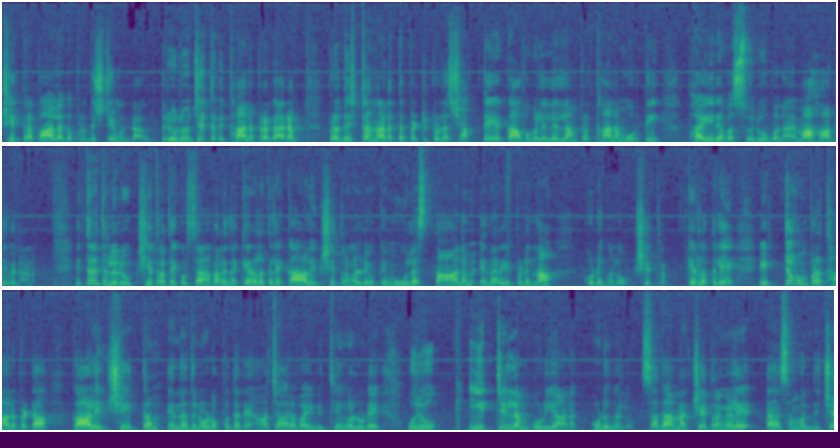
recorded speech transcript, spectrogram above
ക്ഷേത്രപാലക പ്രതിഷ്ഠയും ഉണ്ടാകും. രുരുജിത്ത് വിധാനപ്രകാരം പ്രതിഷ്ഠ നടത്തപ്പെട്ടിട്ടുള്ള ശക്തയ കാവുകളിലെല്ലാം പ്രധാന മൂർത്തി ഭൈരവ സ്വരൂപനായ മഹാദേവനാണ്. ഇത്തരത്തിലൊരു ക്ഷേത്രത്തെക്കുറിച്ചാണ് പറയുന്നത്. കേരളത്തിലെ കാളി ക്ഷേത്രങ്ങളുടെയൊക്കെ മൂലസ്ഥാനം എന്നറിയപ്പെടുന്ന കൊടുങ്ങല്ലൂർ ക്ഷേത്രം. കേരളത്തിലെ ഏറ്റവും പ്രധാനപ്പെട്ട കാളിക്ഷേത്രം എന്നതിനോടൊപ്പം തന്നെ ആചാര വൈവിധ്യങ്ങളുടെ ഒരു ഈറ്റില്ലം കൂടിയാണ് കൊടുങ്ങല്ലൂർ. സാധാരണ ക്ഷേത്രങ്ങളെ സംബന്ധിച്ച്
